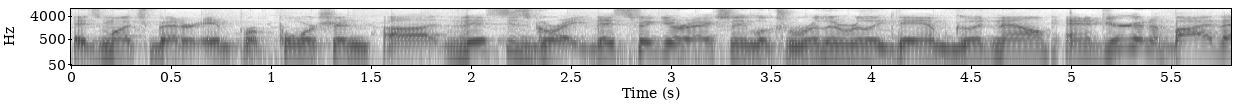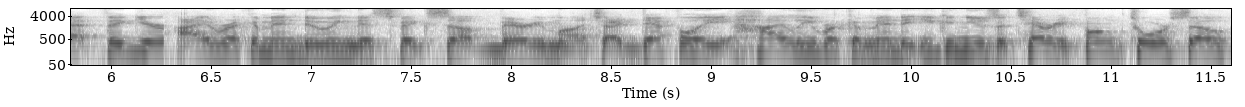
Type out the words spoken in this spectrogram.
is much better in proportion. Uh, this is great. This figure actually looks really, really damn good now. And if you're going to buy that figure, I recommend doing this fix-up very much. I definitely highly recommend it. You can use a Terry Funk torso.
